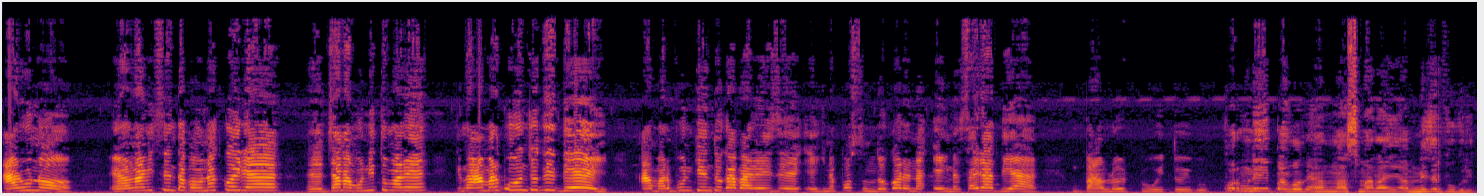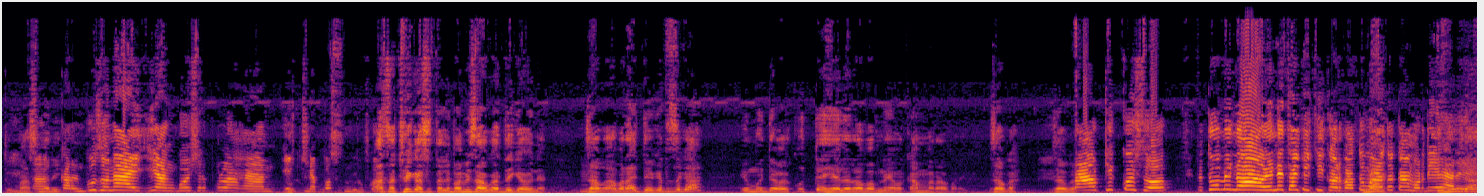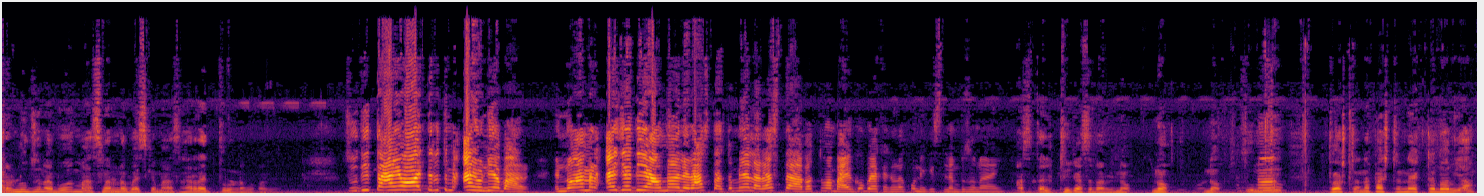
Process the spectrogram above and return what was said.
আর শুনো এখন আমি চিন্তা ভাবনা কইরে জানামুনি তোমারে কিন্তু আমার বোন যদি দেই আমার বোন কিন্তু আবার এই যে এইখানে পছন্দ করে না এইখানে সাইরা দিয়া। ভালো টুই তৈব। করমনি পাগল এখন মাছ মারাই আমি নিজের পুকুরি তো মাছ মারি। কারণ বুঝো না ইয়াং বয়সের পোলাহান এইখানে পছন্দ করে। আচ্ছা ঠিক আছে তাহলে ভাবি যাও গা দেখে হয় না। যাও আবার আইতে গা এর মধ্যে আবার কুত্তে হেলের অভাব নেই আবার কাম মারা পারে। যাও গা যাও গা। তাও ঠিক কইছো তো তুমি ন এনে থাকি কি করবা? তোমার তো কামড় দিয়ে হারে। আরও লোকজন আবো মাছ মারো না ভাইসকে মাছ হারাই তুলো না পাগল যদি তাই হয় তাহলে তুমি আয়ো নি আবার। ন আমার আইজা দিয়ে আও নাহলে রাস্তা তো মেলা রাস্তা আবার তোমার ভাই গো একা গেলা কোনে গেছিলাম বুঝো নাই আচ্ছা তাহলে ঠিক আছে ভাবি ন ন ন তুমি দশটা না পাঁচটা না একটা ভাবি আও।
